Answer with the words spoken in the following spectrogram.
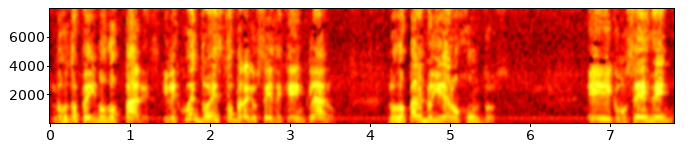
nosotros pedimos dos pares. Y les cuento esto para que ustedes les queden claro. Los dos pares no llegaron juntos. Eh, como ustedes ven,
